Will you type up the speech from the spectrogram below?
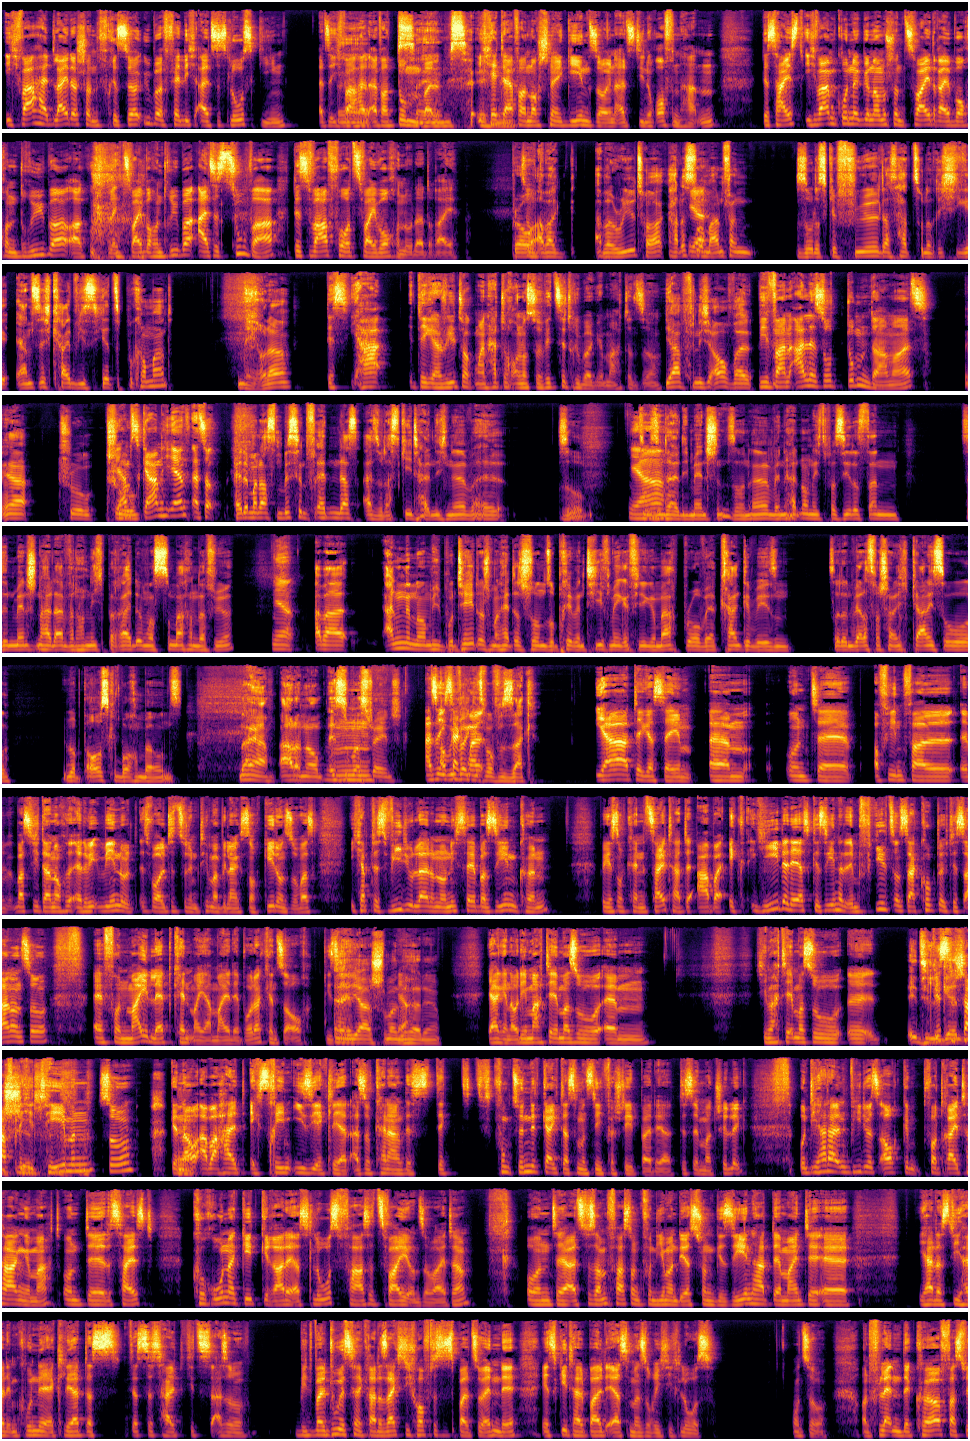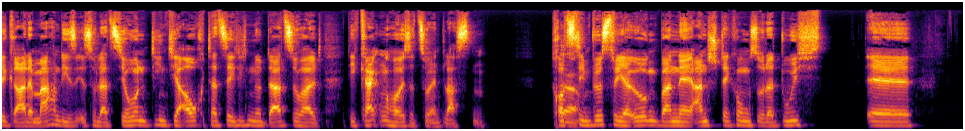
ich war halt leider schon Friseur überfällig, als es losging. Also ich war Ja, halt einfach dumm, same, weil same, ich hätte ja. einfach noch schnell gehen sollen, als die noch offen hatten. Das heißt, ich war im Grunde genommen schon zwei, drei Wochen drüber, ah gut, vielleicht zwei Wochen drüber, als es zu war. Das war vor zwei Wochen oder drei. Bro, So. aber, aber Real Talk, hattest Ja. du am Anfang so das Gefühl, das hat so eine richtige Ernstlichkeit, wie es jetzt bekommen hat? Nee, oder? Das, ja, Digga, Real Talk, man hat doch auch noch so Witze drüber gemacht und so. Ja, finde ich auch, weil, Wir waren alle so dumm damals. ja, true, Wir haben true. es gar nicht ernst. Also, Hätte man das ein bisschen, hätten das, also das geht halt nicht, ne, weil so, ja. sind halt die Menschen so, ne, wenn halt noch nichts passiert ist, dann sind Menschen halt einfach noch nicht bereit, irgendwas zu machen dafür. ja. Aber angenommen, hypothetisch, man hätte schon so präventiv mega viel gemacht, Bro, wäre krank gewesen. So, dann wäre das wahrscheinlich gar nicht so überhaupt ausgebrochen bei uns. Naja, I don't know. Ist super Mhm. strange. Also, ich Auf jeden Fall mal, geht's mir auf den Sack. Ja, Digga, same. Ähm, und äh, auf jeden Fall, äh, was ich da noch erwähnen wollte zu dem Thema, wie lange es noch geht und sowas. Ich habe das Video leider noch nicht selber sehen können, weil ich jetzt noch keine Zeit hatte. Aber jeder, der es gesehen hat, empfiehlt und sagt, guckt euch das an und so. Äh, von MyLab kennt man ja MyLab, oder? Kennst du auch? Diese, Äh, ja, schon mal ja. gehört, ja. ja, genau. Die macht ja immer so, ähm, die macht ja immer so äh, wissenschaftliche Shit. Themen so, genau, Ja. aber halt extrem easy erklärt. Also keine Ahnung, das, das funktioniert gar nicht, dass man es nicht versteht bei der. Das ist immer chillig. Und die hat halt ein Video jetzt auch vor drei Tagen gemacht und äh, das heißt, Corona geht gerade erst los, Phase 2 und so weiter. Und äh, als Zusammenfassung von jemandem, der es schon gesehen hat, der meinte, äh, ja, dass die halt im Grunde erklärt, dass, dass das halt jetzt, also, weil du es ja gerade sagst, ich hoffe, das ist bald zu Ende. Jetzt geht halt bald erstmal so richtig los. Und so. Und Flatten the Curve, was wir gerade machen, diese Isolation, dient ja auch tatsächlich nur dazu, halt die Krankenhäuser zu entlasten. Trotzdem wirst du ja irgendwann eine Ansteckungs- oder durch, äh,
